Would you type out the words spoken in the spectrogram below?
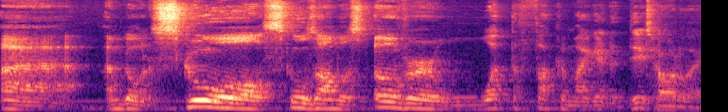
Uh, I'm going to school. School's almost over. What the fuck am I gonna do? Totally.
